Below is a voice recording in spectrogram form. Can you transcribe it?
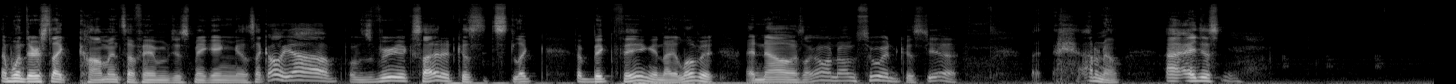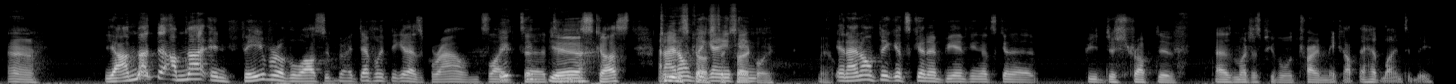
and when there's like comments of him just making it's like oh yeah i was very excited because it's like a big thing and i love it and now it's like oh no i'm suing because yeah i don't know i, I just uh, Yeah, I'm not. I'm not in favor of the lawsuit, but I definitely think it has grounds, like It- to, it- to be discussed. And be I don't think anything. exactly And I don't think it's gonna be anything that's gonna be disruptive as much as people would try to make out the headline to be.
